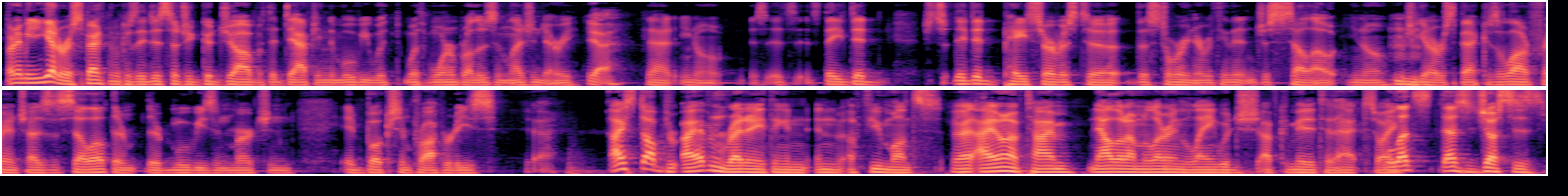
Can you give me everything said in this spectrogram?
But I mean, you got to respect them because they did such a good job with adapting the movie with, with Warner Brothers and Legendary. Yeah. that you know, it's, it's, it's they did they did pay service to the story and everything. They didn't just sell out, you know, Mm-hmm. you got to respect because a lot of franchises sell out their their movies and merch and, and books and properties. Yeah. I stopped. I haven't read anything in, in a few months. I, I don't have time now that I'm learning the language. I've committed to that. So Well, I, that's that's just as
